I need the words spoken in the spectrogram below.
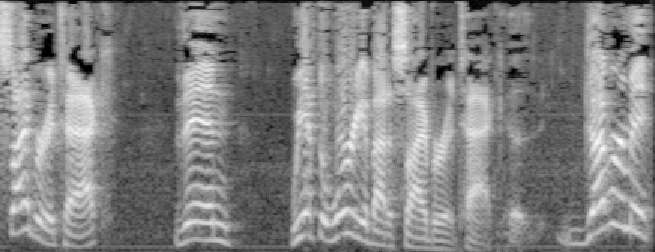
cyber attack than we have to worry about a cyber attack. Government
